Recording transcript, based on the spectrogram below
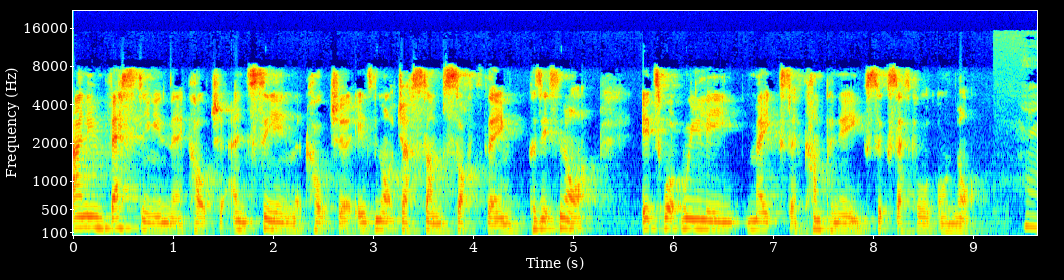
and investing in their culture and seeing that culture is not just some soft thing because it's not it's what really makes a company successful or not. Hmm.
